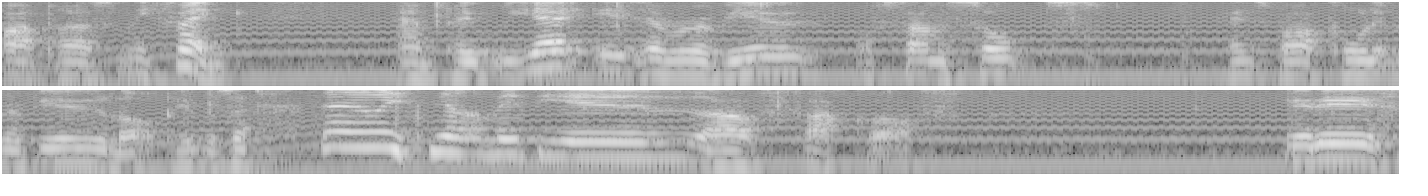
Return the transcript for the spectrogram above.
I personally think. And people, yeah, it's a review of some sorts. Hence why I call it review. A lot of people say, no, it's not a review. Oh, fuck off. It is.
